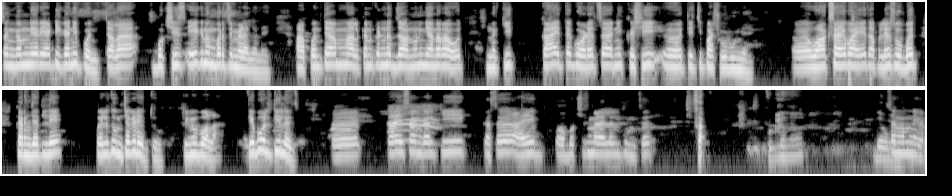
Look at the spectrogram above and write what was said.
संगमनेर या ठिकाणी पण त्याला बक्षीस एक नंबरचं मिळालेलं आहे. आपण त्या मालकांकडनं जाणून घेणार आहोत नक्की काय त्या घोड्याचं आणि कशी त्याची पार्श्वभूमी आहे. वाघ साहेब आहेत आपल्यासोबत करंजातले पहिले तुमच्याकडे येतो. तुम्ही बोला. ते बोलतीलच. काय सांगाल की कसं आहे बक्षीस मिळालेलं तुमचं? संगमनेर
